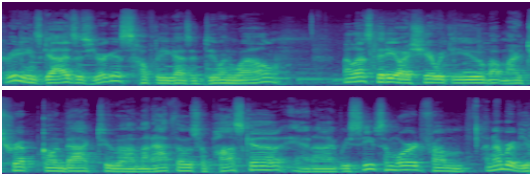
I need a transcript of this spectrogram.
Greetings guys, it's Jurgis. Hopefully you guys are doing well. My last video I shared with you about my trip going back to uh, Mount Athos for Pascha and I received some word from a number of you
